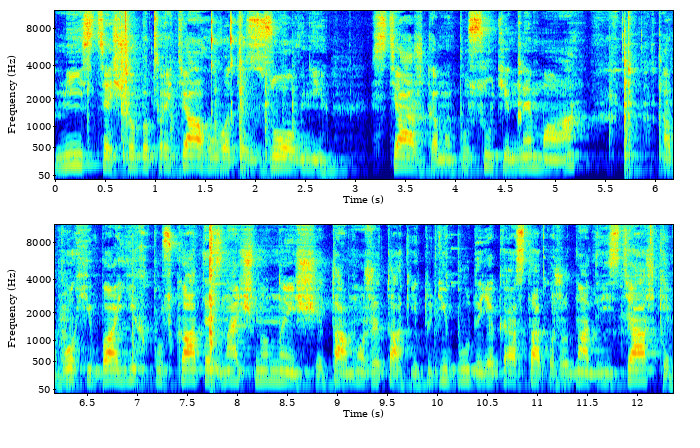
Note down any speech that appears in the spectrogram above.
Місця, щоб притягувати ззовні стяжками, по суті, нема. Або хіба їх пускати значно нижче. Там, може так. І тоді буде якраз також одна-дві стяжки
